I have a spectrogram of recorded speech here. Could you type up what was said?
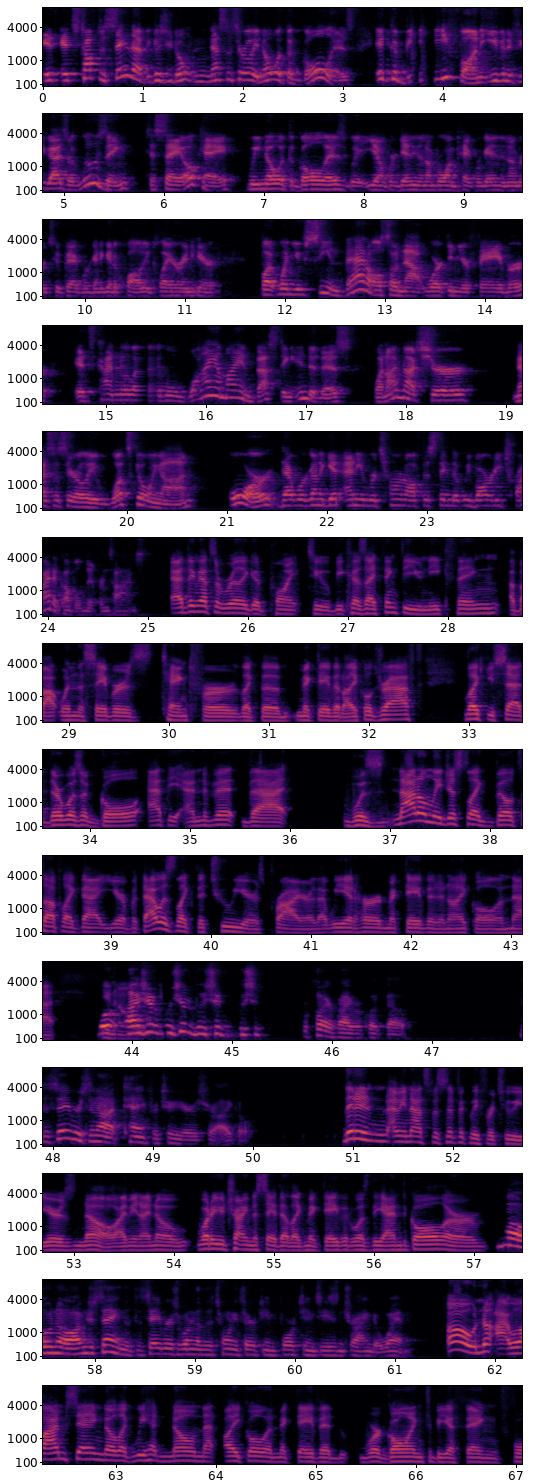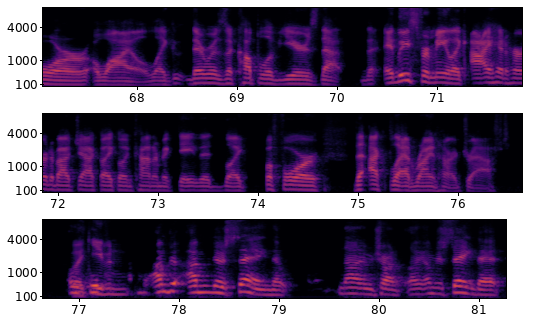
it, it's tough to say that because you don't necessarily know what the goal is. It could be fun, even if you guys are losing to say, okay, we know what the goal is. We, you know, we're getting the number one pick. We're getting the number two pick. We're going to get a quality player in here. But when you've seen that also not work in your favor, it's kind of like, well, why am I investing into this when I'm not sure necessarily what's going on or that we're going to get any return off this thing that we've already tried a couple different times. I think that's a really good point too, because I think the unique thing about when the Sabres tanked for like the McDavid Eichel draft, like you said, there was a goal at the end of it that was not only just like built up like that year, but that was like the two years prior that we had heard McDavid and Eichel and that. Well, know, I should we should we should we should clarify real quick though the Sabres did not tank for two years for Eichel. They didn't, I mean, not specifically for two years. No. I mean, I know what are you trying to say that like McDavid was the end goal or no, no, I'm just saying that the Sabres went into the 2013-14 season trying to win. Oh no! I, well, I'm saying though, like we had known that Eichel and McDavid were going to be a thing for a while. Like there was a couple of years that, that, at least for me, like I had heard about Jack Eichel and Connor McDavid like before the Ekblad Reinhart draft. Like even I'm I'm just saying that not even trying like I'm just saying that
